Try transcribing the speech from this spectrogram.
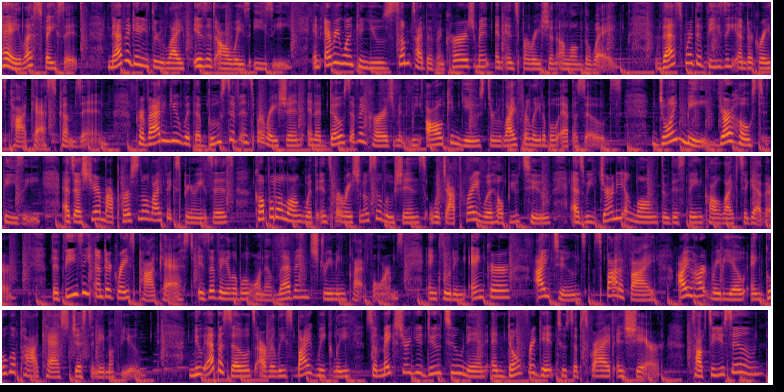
Hey, let's face it, navigating through life isn't always easy, and everyone can use some type of encouragement and inspiration along the way. That's where the Thezy Under Grace podcast comes in, providing you with a boost of inspiration and a dose of encouragement we all can use through life relatable episodes. Join me, your host, Thezy, as I share my personal life experiences coupled along with inspirational solutions, which I pray will help you too as we journey along through this thing called life together. The Thezy Under Grace podcast is available on 11 streaming platforms, including Anchor, iTunes, Spotify, iHeartRadio, and Google Podcasts, just to name a few. New episodes are released bi weekly, so make sure you do tune in and don't forget to subscribe and share. Talk to you soon.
